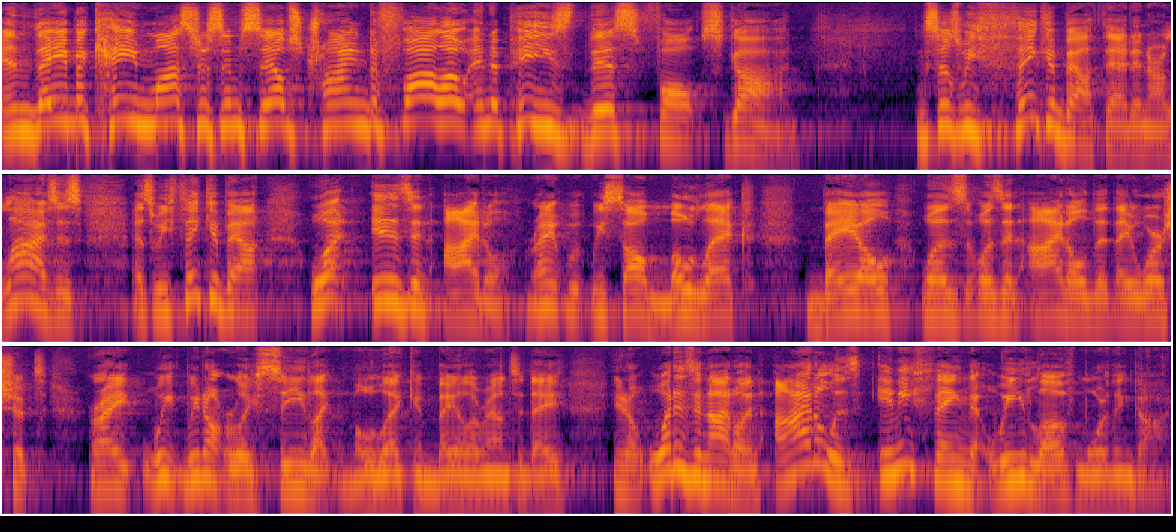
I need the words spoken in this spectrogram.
and they became monsters themselves, trying to follow and appease this false God. And so, as we think about that in our lives, as, as we think about what is an idol, right? We saw Molech, Baal was, was an idol that they worshiped, right? We, we don't really see like Molech and Baal around today. You know, what is an idol? An idol is anything that we love more than God.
